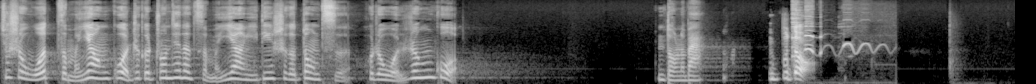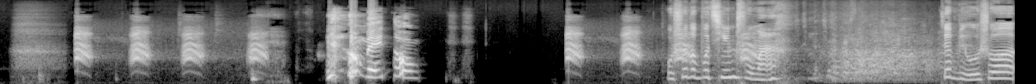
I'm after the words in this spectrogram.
就是我怎么样过，这个中间的怎么样一定是个动词，或者我扔过，你懂了吧？你不懂，没懂，我说的不清楚吗？就比如说，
